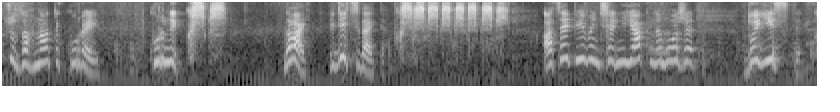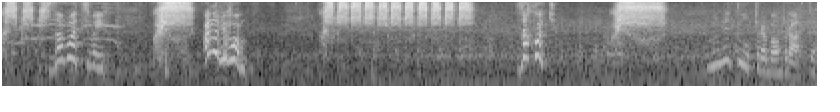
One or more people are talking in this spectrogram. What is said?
хочу загнати курей. Курник. Кш-кш. Давай, ідіть сідайте. Кш-кш-кш-кш-кш. А цей півень ще ніяк не може доїсти. Кш-кш-кш. Заводь своїх. Кш. Ану бігом. Кш-кш-кш-кш-кш-кш-кш. Заходь. Кш. Ну, мітлу треба брати.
